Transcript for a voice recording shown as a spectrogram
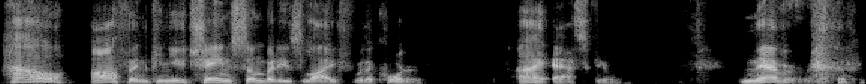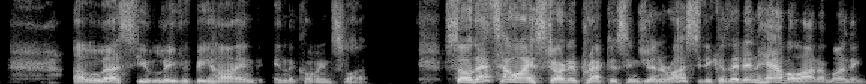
how often can you change somebody's life with a quarter? I ask you. Never, unless you leave it behind in the coin slot. So that's how I started practicing generosity because I didn't have a lot of money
